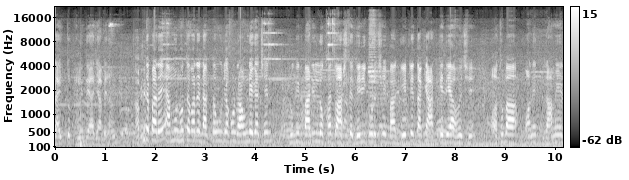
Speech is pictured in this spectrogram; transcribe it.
দায়িত্ব ফেলে দেওয়া যাবে না। হতে পারে, এমন হতে পারে, ডাক্তারবাবু যখন রাউন্ডে গেছেন, রুগীর বাড়ির লোক হয়তো আসতে দেরি করেছে বা গেটে তাকে আটকে দেওয়া হয়েছে, অথবা অনেক গ্রামের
